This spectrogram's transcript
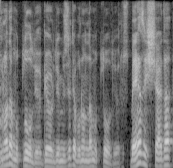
Buna da mutlu oluyor. Gördüğümüzde de bununla mutlu oluyoruz. Beyaz eşyada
